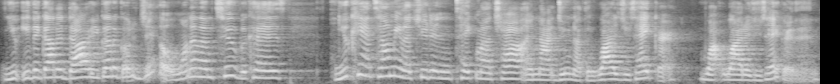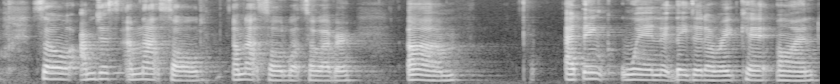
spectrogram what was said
you either got to die or you got to go to jail. One of them two, because you can't tell me that you didn't take my child and not do nothing. Why did you take her? Why, why did you take her then? So I'm just, I'm not sold. I'm not sold whatsoever. Um, I think when they did a rape kit on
